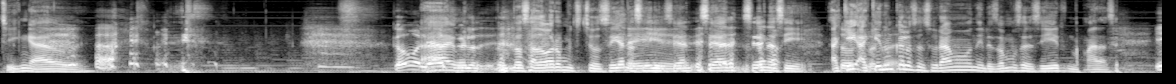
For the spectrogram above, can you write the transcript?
Chingado, güey. ¿Cómo le Ay, los, adoro, muchachos. Sigan Sí. así, sean, sean, sean así. Aquí, aquí nunca los censuramos ni les vamos a decir mamadas. ¿eh? Y,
